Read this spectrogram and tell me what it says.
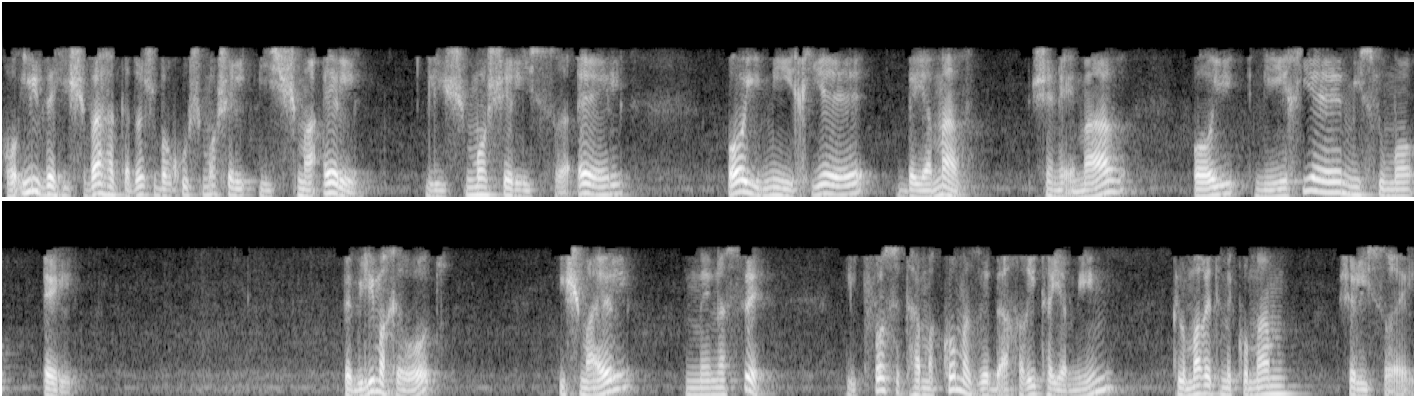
הואיל והשווה הקדוש ברוך הוא שמו של ישמעאל לשמו של ישראל, אוי מי יחיה בימיו, שנאמר, אוי מי יחיה מסומו אל. במילים אחרות, ישמעאל מנסה לתפוס את המקום הזה באחרית הימים, כלומר את מקומם של ישראל,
